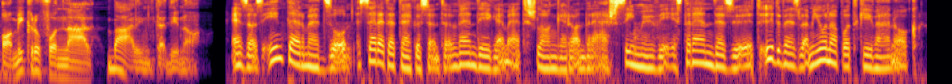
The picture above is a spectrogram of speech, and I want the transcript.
A mikrofonnál Bálint Edina. Ez az Intermezzo. Szeretettel köszöntöm vendégemet, Slanger András, színművészt, rendezőt. Üdvözlöm, jó napot kívánok!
